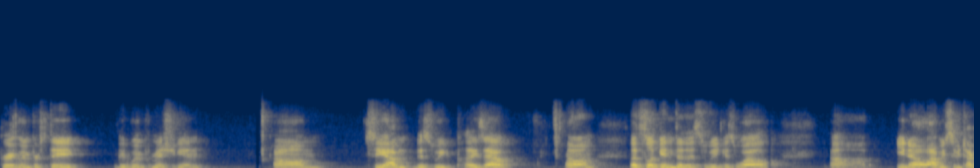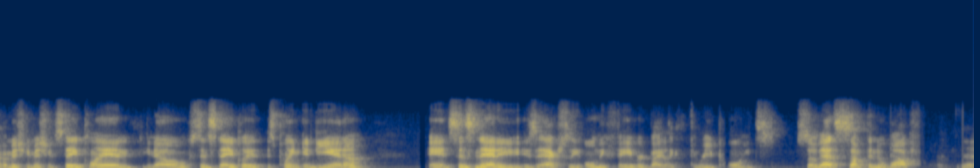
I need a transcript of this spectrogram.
great win for State. Good win for Michigan. Um, see how this week plays out. Um, let's look into this week as well. Uh, you know, obviously, we talk about Michigan, Michigan State playing. You know, Cincinnati play, is playing Indiana. And Cincinnati is actually only favored by like three points. So that's something to watch for. Yeah.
